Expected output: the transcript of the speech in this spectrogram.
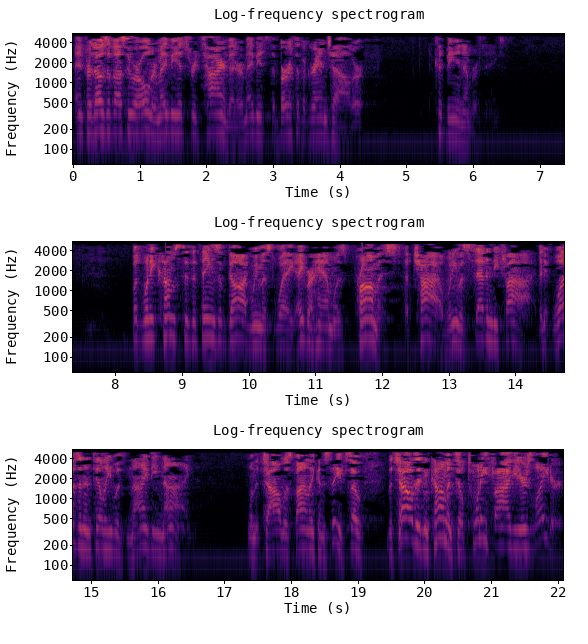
And for those of us who are older, maybe it's retirement, or maybe it's the birth of a grandchild, or it could be any number of things. But when it comes to the things of God, we must wait. Abraham was promised a child when he was 75, and it wasn't until he was 99 when the child was finally conceived. So the child didn't come until 25 years later.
